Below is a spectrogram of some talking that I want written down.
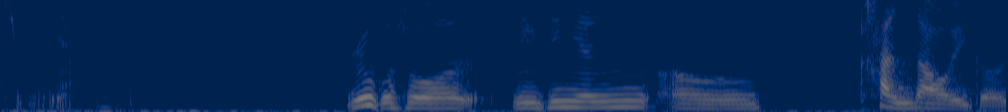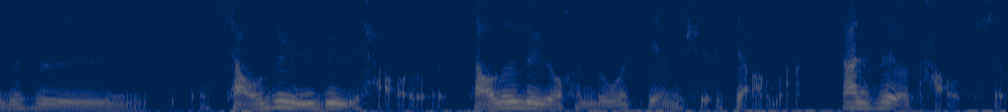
什么样子？如果说你今天呃。看到一个就是小绿绿好了，小绿绿有很多间学校嘛，然后你是个考生，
